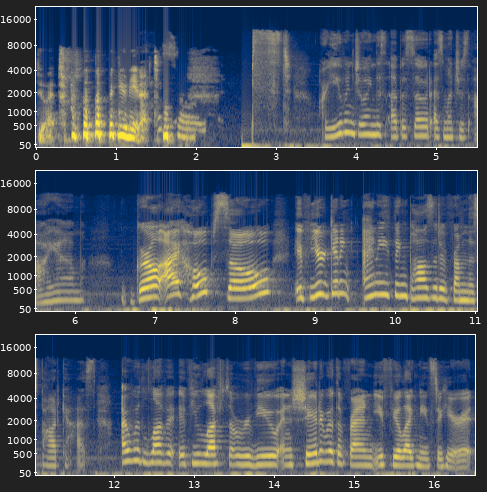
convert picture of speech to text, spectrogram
do it you need it. Are you enjoying this episode as much as i am Girl, I hope so. If you're getting anything positive from this podcast, I would love it if you left a review and shared it with a friend you feel like needs to hear it.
